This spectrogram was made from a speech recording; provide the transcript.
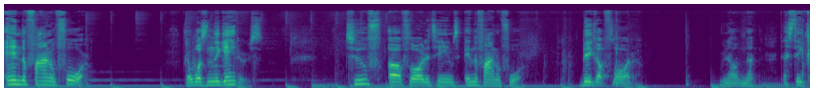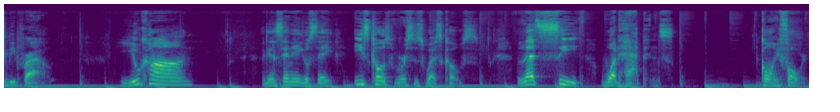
in the Final Four. That wasn't the Gators. Two uh, Florida teams in the Final Four. Big up Florida. You know, that state could be proud. UConn against San Diego State, East Coast versus West Coast. Let's see what happens going forward.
